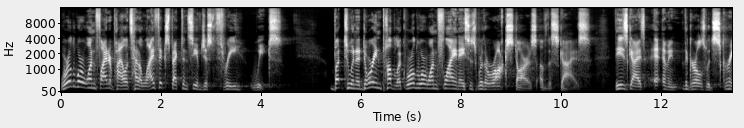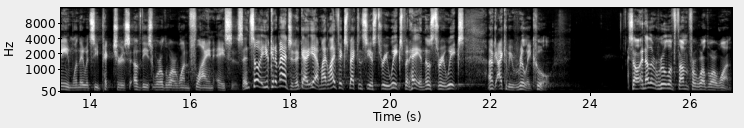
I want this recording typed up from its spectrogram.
World War I fighter pilots had a life expectancy of just three weeks. But to an adoring public, World War I flying aces were the rock stars of the skies. These guys, eh, I mean, the girls would scream when they would see pictures of these World War I flying aces. And so you can imagine, okay, yeah, my life expectancy is three weeks, but hey, in those three weeks, I could be really cool. So, another rule of thumb for World War I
